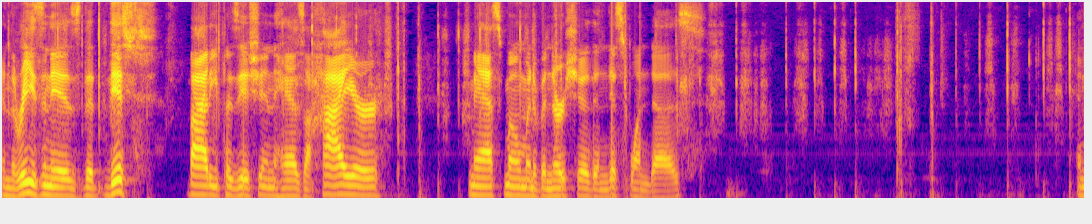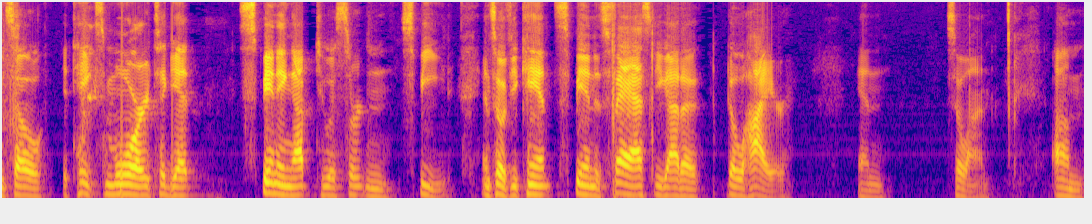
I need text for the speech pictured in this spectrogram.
and the reason is that this body position has a higher mass moment of inertia than this one does. And so it takes more to get spinning up to a certain speed. And so if you can't spin as fast, you got to go higher and so on. Um,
